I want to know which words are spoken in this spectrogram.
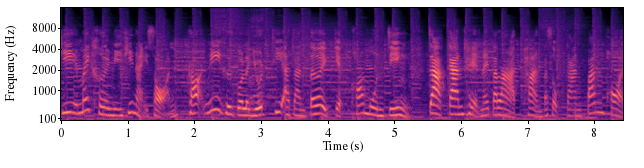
ที่ไม่เคยมีที่ไหนสอน เพราะนี่คือกลยุทธ์ที่อาจารย์เต้ยเก็บข้อมูลจริง จากการเทรดในตลาดผ่านประสบการณ์ปั้นพอร์ต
